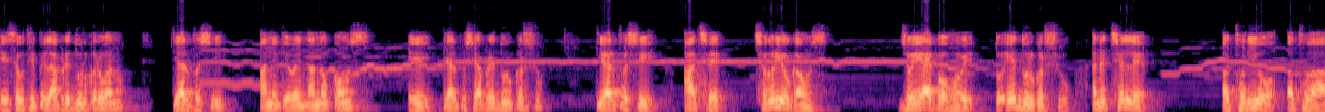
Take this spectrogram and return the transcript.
એ સૌથી પહેલા આપણે દૂર કરવાનો. ત્યાર પછી આને કહેવાય નાનો કૌંસ. એ ત્યાર પછી આપણે દૂર કરશું. ત્યાર પછી આ છે છગડીયો કૌંસ. જો એ આપ્યો હોય તો એ દૂર કરશું. અને છેલ્લે, અથડીઓ અથવા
